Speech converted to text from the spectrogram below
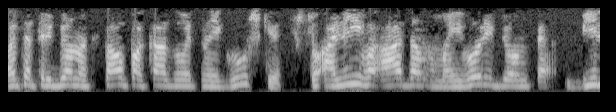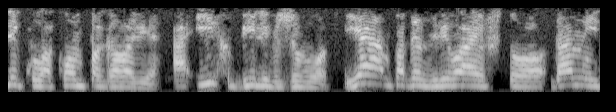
Этот ребенок стал показывать на игрушке, что Алиева Адама, моего ребенка, били кулаком по голове, а их били в живот. Я подозреваю, что данные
